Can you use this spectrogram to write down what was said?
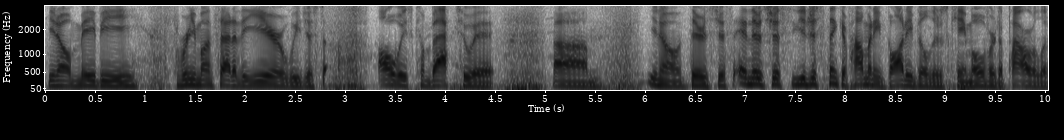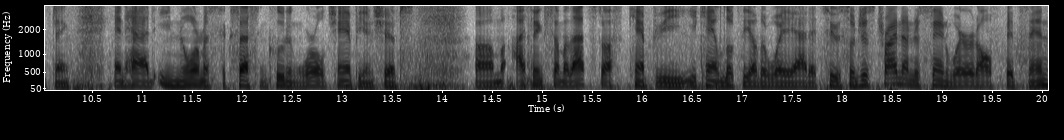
you know, maybe 3 months out of the year we just always come back to it. Um, you know, there's just and there's just you just think of how many bodybuilders came over to powerlifting and had enormous success, including world championships. Um, I think some of that stuff can't be you can't look the other way at it too. So just trying to understand where it all fits in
